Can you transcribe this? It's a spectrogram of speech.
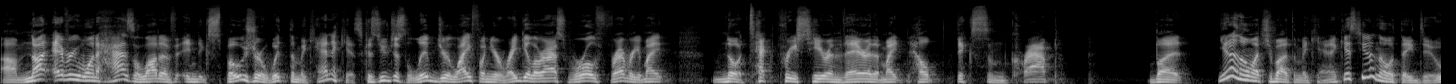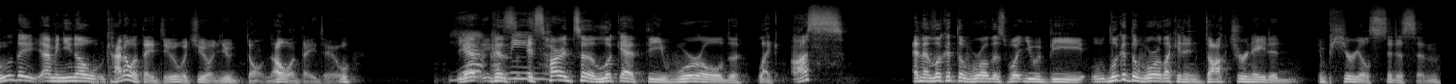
Um, not everyone has a lot of exposure with the Mechanicus because you just lived your life on your regular ass world forever. You might know a tech priest here and there that might help fix some crap, but you don't know much about the Mechanicus. You don't know what they do. They, I mean, you know kind of what they do, but you don't. You don't know what they do. Yeah, because I mean, it's hard to look at the world like us and then look at the world as what you would be look at the world like an indoctrinated imperial citizen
